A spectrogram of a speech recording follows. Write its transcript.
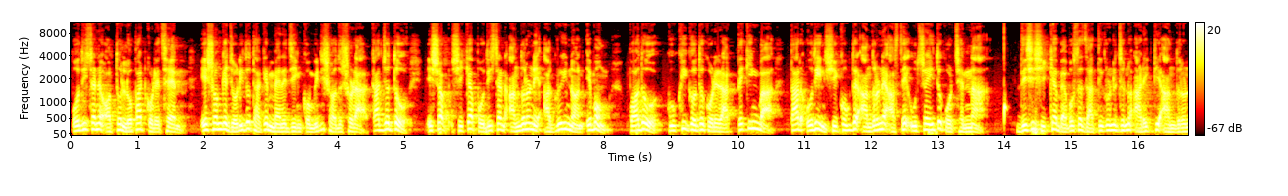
প্রতিষ্ঠানের অর্থ লোপাট করেছেন। এর সঙ্গে জড়িত থাকে ম্যানেজিং কমিটির সদস্যরা। কার্যত এসব শিক্ষা প্রতিষ্ঠান আন্দোলনে আগ্রহী নন এবং পদ কুকিগত করে রাখতে কিংবা তার অধীন শিক্ষকদের আন্দোলনে আসতে উৎসাহিত করছেন না। দেশে শিক্ষা ব্যবস্থা জাতীয়করণের জন্য আরেকটি আন্দোলন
